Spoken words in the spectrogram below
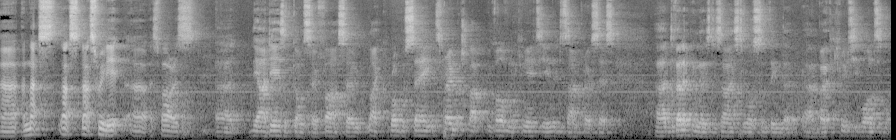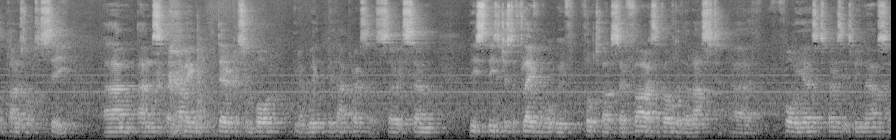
Uh, and that's, that's, that's really it uh, as far as uh, the ideas have gone so far. So, like Rob was saying, it's very much about involving the community in the design process, uh, developing those designs towards something that uh, both the community wants and what the planners want to see, um, and, and having Derek on board you know, with, with that process. So, it's, um, these, these are just a flavour of what we've thought about so far. It's evolved over the last uh, four years, I suppose it's been now. So,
